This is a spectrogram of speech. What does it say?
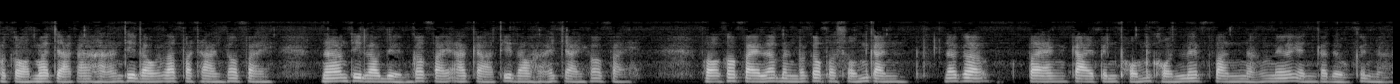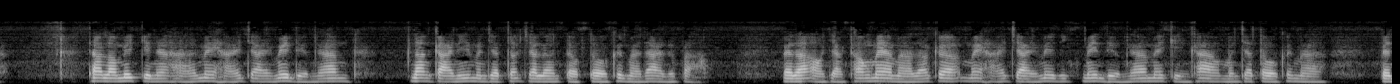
ประกอบมาจากอาหารที่เรารับประทานเข้าไป น้ำที่เราดื่มเข้าไปอากาศที่เราหายใจเข้าไป พอเข้าไปแล้วมันก็ผสมกัน แล้วก็แปลงกลายเป็นผมขนเล็บฟันหนังเนื้อเอ็นกระดูกขึ้นมา ถ้าเราไม่กินอาหารไม่หายใจไม่ดื่มน้ำร่างกายนี้มันจะเจริญเติบโตขึ้นมาได้หรือเปล่า เวลาออกจากท้องแม่มา แล้วก็ไม่หายใจไม่ไม่ดื่มน้ำไม่กินข้าว มันจะโตขึ้นมา เป็น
